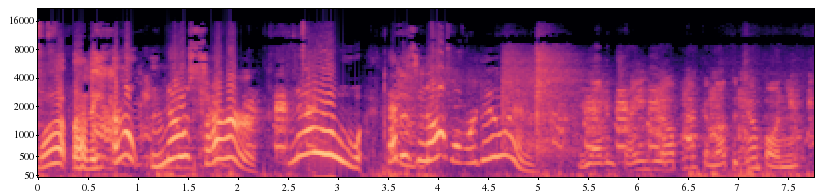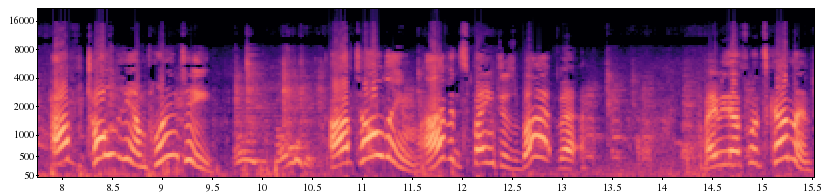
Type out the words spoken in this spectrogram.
What, buddy? Oh, no, sir. No, that is not what we're doing. You haven't trained your alpaca not to jump on you. I've told him plenty. Oh, you told it. I've told him. I haven't spanked his butt, but maybe that's what's coming.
